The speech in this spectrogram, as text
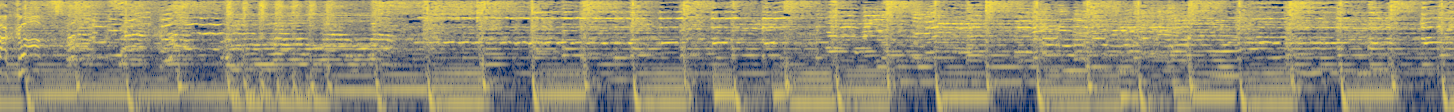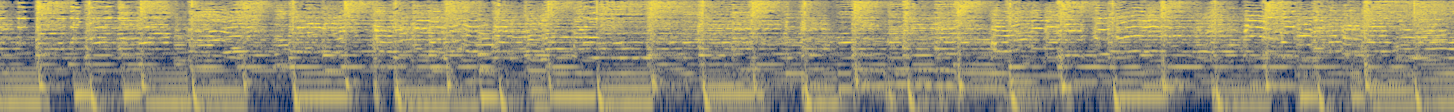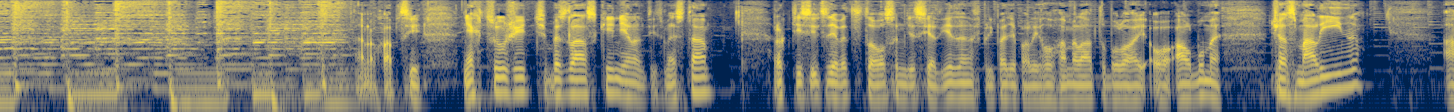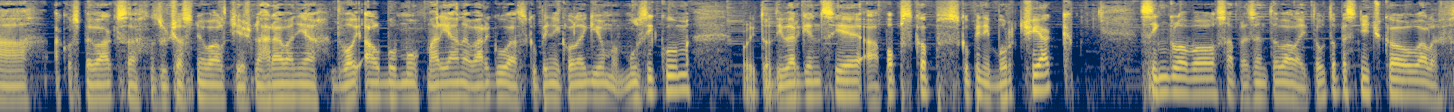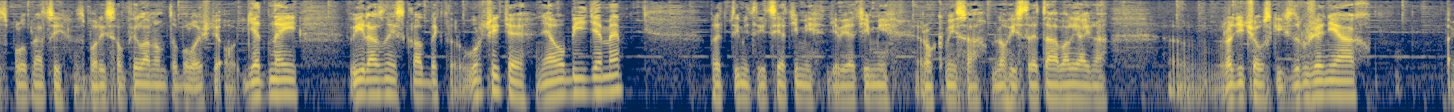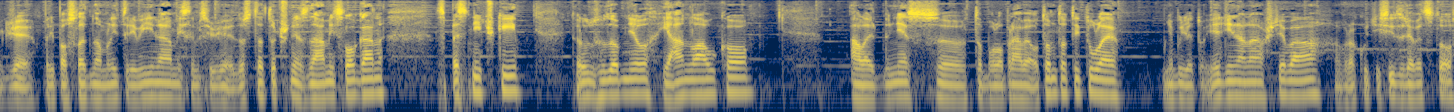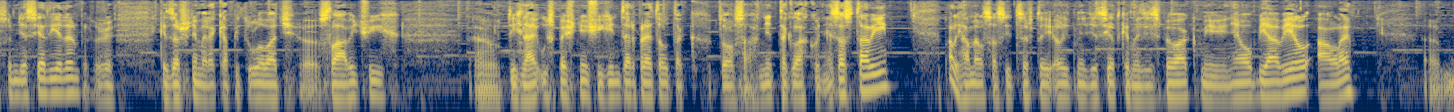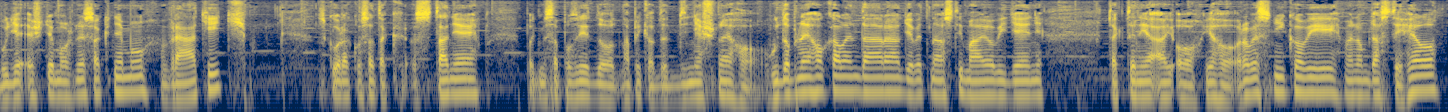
Saklaps. Všetci nechcú žiť bez lásky, nielen tí z mesta. Rok 1981 v prípade Paliho Hamela to bolo aj o albume Čas malín a ako spevák sa zúčastňoval tiež nahrávania dvojalbumu Mariana Vargu a skupiny Collegium Musicum. Boli to Divergencie a Popskop skupiny Burčiak. Singlovo sa prezentoval aj touto pesničkou, ale v spolupráci s Borisom Filanom to bolo ešte o jednej výraznej skladbe, ktorú určite neobídeme. Pred tými 39 rokmi sa mnohí stretávali aj na e, rodičovských združeniach, takže pri poslednom litri vína myslím si, že je dostatočne známy slogan z pesničky, ktorú zhudobnil Jan Lauko, ale dnes e, to bolo práve o tomto titule. Nebude to jediná návšteva v roku 1981, pretože keď začneme rekapitulovať e, Slávičích, Eh, tých najúspešnejších interpretov, tak to sa hneď tak ľahko nezastaví. Pali Hamel sa síce v tej elitnej desiatke medzi spevákmi neobjavil, ale eh, bude ešte možné sa k nemu vrátiť. Skôr ako sa tak stane, poďme sa pozrieť do napríklad dnešného hudobného kalendára, 19. májový deň, tak ten je aj o jeho rovesníkovi menom Dusty Hill,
